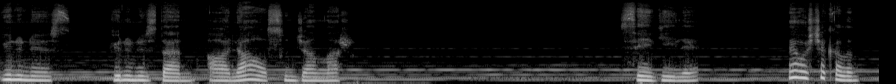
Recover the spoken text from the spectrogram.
Gününüz, gününüzden ala olsun canlar. Sevgiyle ve hoşça kalın.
